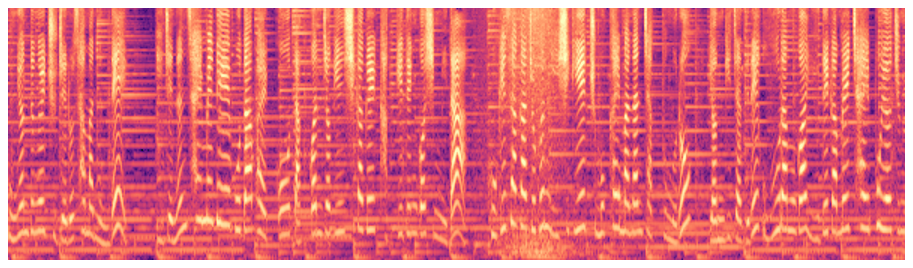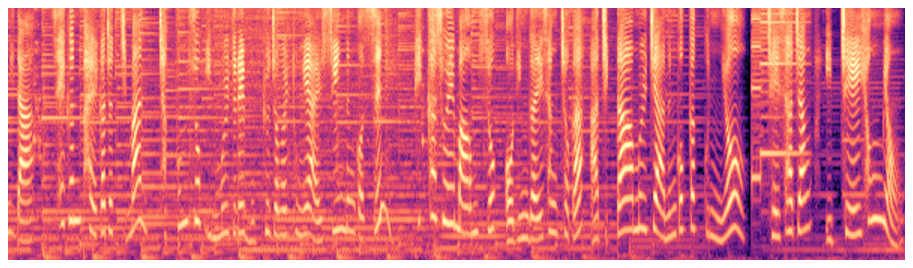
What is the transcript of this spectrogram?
공연 등을 주제로 삼았는데 이제는 삶에 대해 보다 밝고 낙관적인 시각을 갖게 된 것입니다. 고개사 가족은 이 시기에 주목할 만한 작품으로 연기자들의 우울함과 유대감을 잘 보여줍니다. 색은 밝아졌지만 작품 속 인물들의 무표정을 통해 알 수 있는 것은 피카소의 마음속 어딘가의 상처가 아직 다 아물지 않은 것 같군요. 제4장 입체의 혁명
